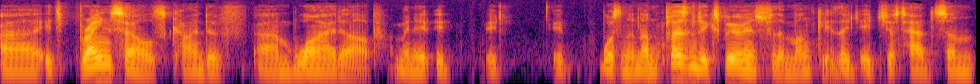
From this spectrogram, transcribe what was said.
uh, its brain cells kind of um, wired up. I mean, it, it wasn't an unpleasant experience for the monkey. It just had some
